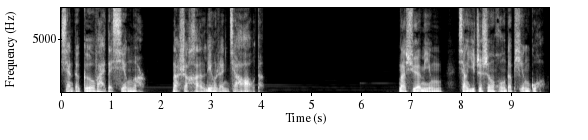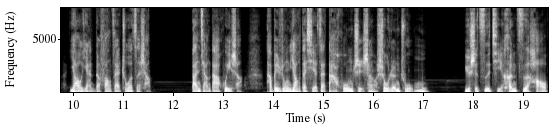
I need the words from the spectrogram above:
显得格外的醒耳，那是很令人骄傲的。那学名像一只深红的苹果，耀眼的放在桌子上。颁奖大会上，他被荣耀的写在大红纸上，受人瞩目。于是自己很自豪，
